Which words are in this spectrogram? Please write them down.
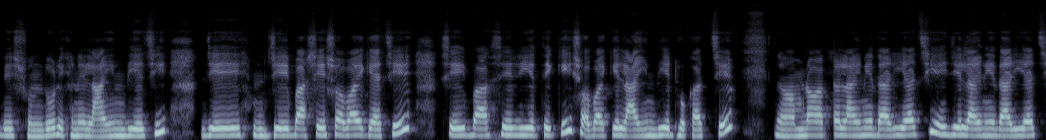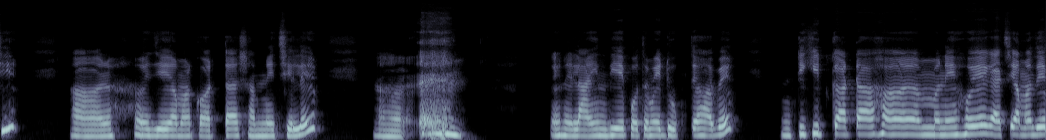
বেশ সুন্দর, এখানে লাইন দিয়েছি। যে যে বাসে সবাই গেছে, সেই বাসের ইয়ে থেকেই সবাইকে লাইন দিয়ে ঢোকাচ্ছে। আমরাও একটা লাইনে দাঁড়িয়ে আছি, এই যে লাইনে দাঁড়িয়ে আছি। আর ওই যে আমার কর্তা, সামনে ছেলে এখানে লাইন দিয়ে প্রথমে ঢুকতে হবে। টিকিট কাটা মানে হয়ে গেছে। আমাদের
